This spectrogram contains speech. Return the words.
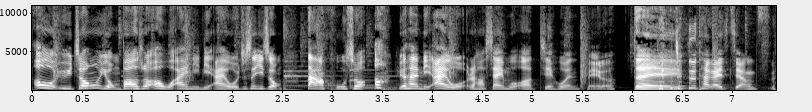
哦雨中拥抱说哦我爱你你爱我，就是一种大哭说哦原来你爱我，然后下一幕哦结婚没了，对，就是大概这样子。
